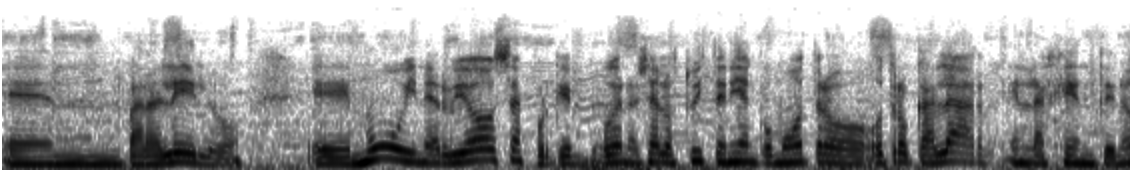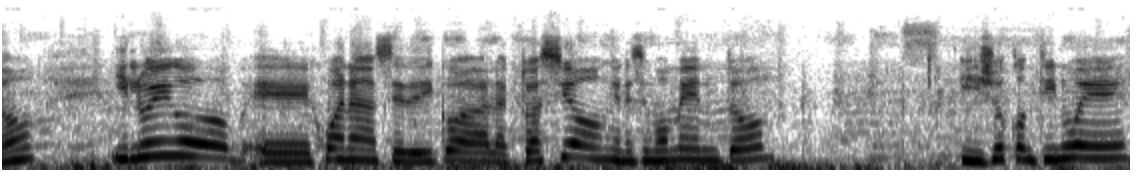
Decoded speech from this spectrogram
en paralelo, eh, muy nerviosas porque, bueno, ya los twists tenían como otro, otro calar en la gente, ¿no? Y luego eh, Juana se dedicó a la actuación en ese momento y yo continué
